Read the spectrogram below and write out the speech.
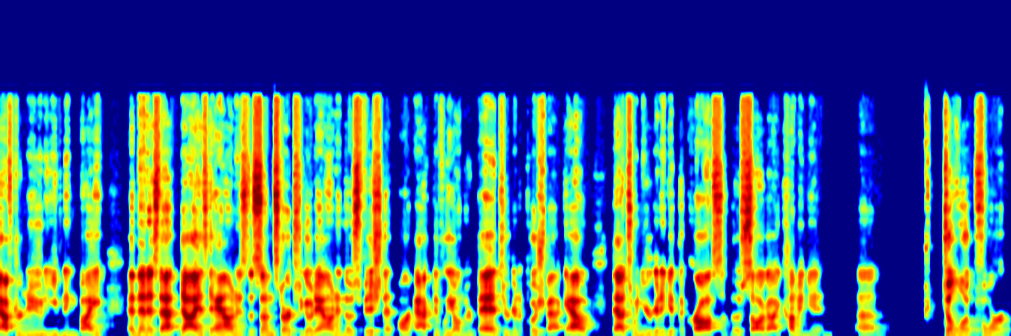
afternoon, evening bite. And then as that dies down, as the sun starts to go down and those fish that aren't actively on their beds are going to push back out, that's when you're going to get the cross of those saugeye coming in um, to look for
